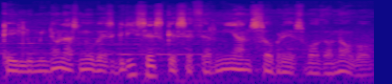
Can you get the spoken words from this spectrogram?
que iluminó las nubes grises que se cernían sobre Esbodonovo,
